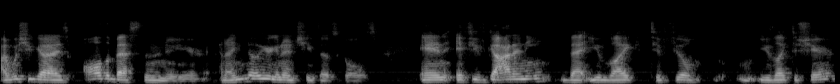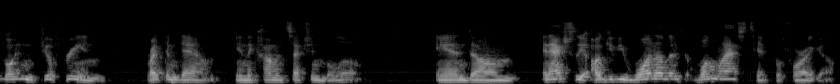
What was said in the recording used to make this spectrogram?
I wish you guys all the best in the new year, and I know you're going to achieve those goals. And if you've got any that you'd like to feel you'd like to share, go ahead and feel free and write them down in the comment section below. And um, and actually, I'll give you one other one last tip before I go.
